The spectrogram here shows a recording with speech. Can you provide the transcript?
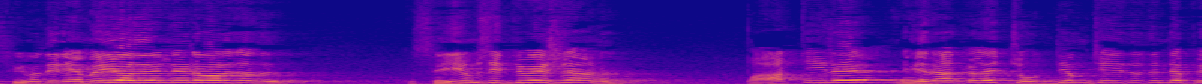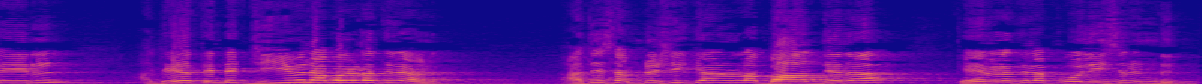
ശ്രീമതി രമയും അത് തന്നെയാണ് പറഞ്ഞത്. സെയിം സിറ്റുവേഷനാണ്. പാർട്ടിയിലെ നേതാക്കളെ ചോദ്യം ചെയ്തതിന്റെ പേരിൽ അദ്ദേഹത്തിന്റെ ജീവൻ അപകടത്തിലാണ്. അത് സംരക്ഷിക്കാനുള്ള ബാധ്യത കേരളത്തിലെ പോലീസിനുണ്ട്.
